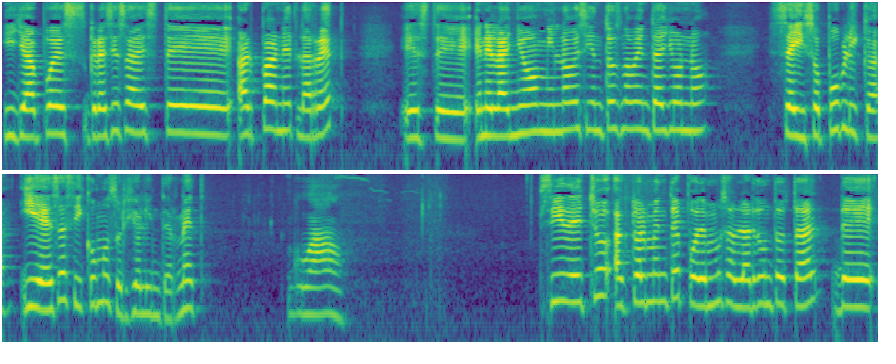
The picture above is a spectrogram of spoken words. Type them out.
Y ya pues gracias a este ARPANET, la red, este, en el año 1991 se hizo pública y es así como surgió el Internet. Wow. Sí, de hecho, actualmente podemos hablar de un total de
